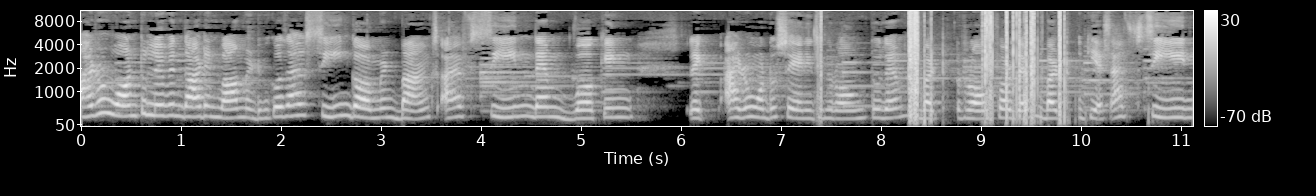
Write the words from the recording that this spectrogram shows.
I don't want to live in that environment because I have seen government banks I have seen them working like, i don't want to say anything wrong to them, but wrong for them, but yes, i have seen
